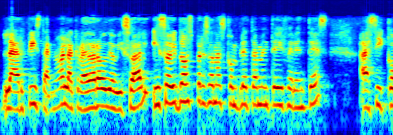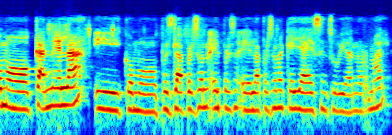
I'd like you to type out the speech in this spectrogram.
la artista, ¿no? La creadora audiovisual. Y soy dos personas completamente diferentes, así como Canela y como pues la persona, el, eh, la persona que ella es en su vida normal.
